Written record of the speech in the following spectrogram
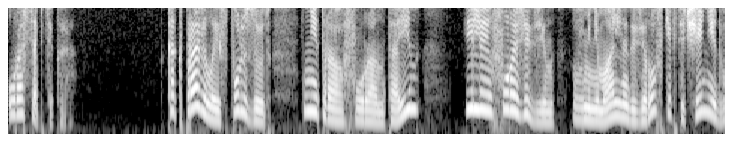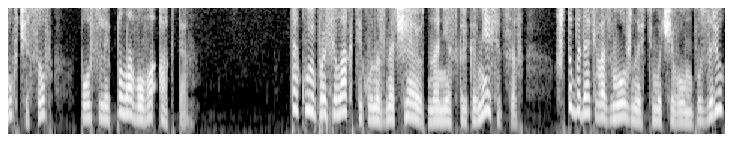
уросептика. Как правило, используют нитрофурантаин или фуразидин в минимальной дозировке в течение двух часов после полового акта. Такую профилактику назначают на несколько месяцев, чтобы дать возможность мочевому пузырю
